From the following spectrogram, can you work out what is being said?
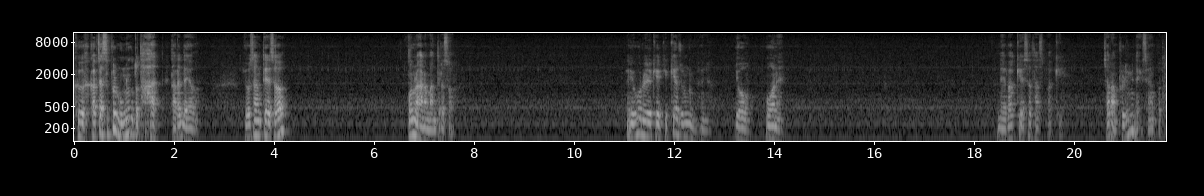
그 각자 스풀 묶는 것도 다 다른데요. 이 상태에서 오늘 하나 만들어서 요거를 이렇게 이렇게 끼워주는 겁니다 그냥. 요 원에. 네 바퀴에서 다섯 바퀴. 잘 안 풀립니다 생각보다.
